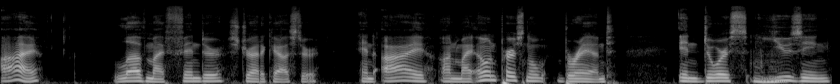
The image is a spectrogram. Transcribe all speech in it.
I love my Fender Stratocaster, and I, on my own personal brand, endorse Mhm. using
